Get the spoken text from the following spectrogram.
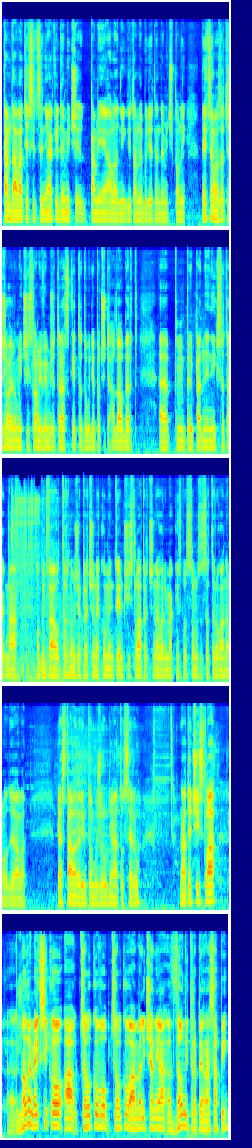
tam dávate síce nejaký damage, tam je, ale nikdy tam nebude ten damage plný. Nechcem vás zaťažovať veľmi číslami, viem, že teraz keď toto bude počuť Adalbert, e, prípadne Nixo, tak ma obidva odtrhnú, že prečo nekomentujem čísla, prečo nehovorím, akým spôsobom sú saturované lode, ale ja stále verím tomu, že ľudia na to seru. Na tie čísla. E, Nové Mexiko a celkovo, celkovo Američania veľmi trpia na sapy.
